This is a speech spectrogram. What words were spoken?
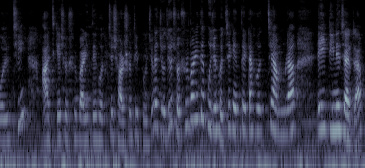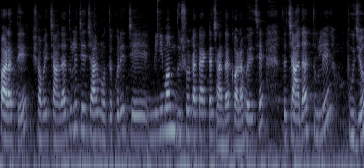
বলছি, আজকে শ্বশুরবাড়িতে হচ্ছে সরস্বতী পুজো। যদিও শ্বশুরবাড়িতে পুজো হচ্ছে, কিন্তু এটা হচ্ছে আমরা এই টিনেজাররা পাড়াতে সবাই চাঁদা তুলে যে যার মতো করে যে মিনিমাম দুশো টাকা একটা চাঁদা করা হয়েছে, তো চাঁদা তুলে পুজো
